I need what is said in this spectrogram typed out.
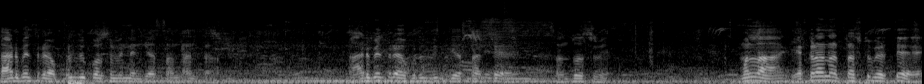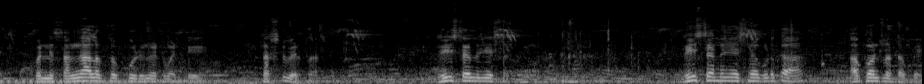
తాడిపత్రి అభివృద్ధి కోసమే నేను చేస్తాను అంట. తాడిపత్రి అభివృద్ధికి చేస్తా అంటే సంతోషమే. మళ్ళా ఎక్కడైనా ట్రస్ట్ పెడితే కొన్ని సంఘాలతో కూడినటువంటి ట్రస్ట్ పెడతారు. రిజిస్టర్లు చేసిన రిజిస్టర్లు చేసినా కూడా అకౌంట్లో డబ్బు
